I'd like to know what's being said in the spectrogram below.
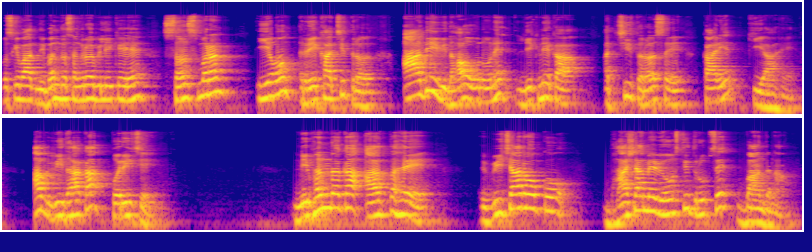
उसके बाद निबंध संग्रह भी लिखे हैं, संस्मरण एवं रेखा चित्र आदि विधाओं उन्होंने लिखने का अच्छी तरह से कार्य किया है। अब विधा का परिचय। निबंध का अर्थ है, विचारों को भाषा में व्यवस्थित रूप से बांधना।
